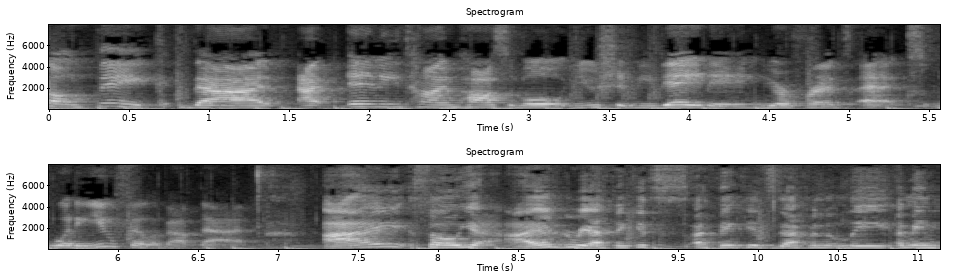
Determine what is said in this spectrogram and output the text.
don't think that at any time possible you should be dating your friend's ex. What do you feel about that? I so yeah, I agree. I think it's I think it's definitely. I mean,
